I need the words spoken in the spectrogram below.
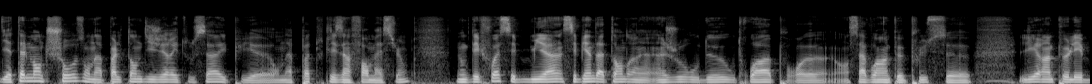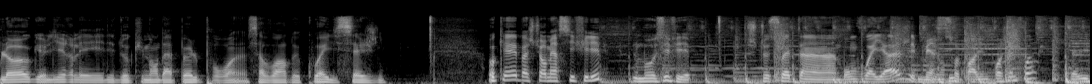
il y a tellement de choses, on n'a pas le temps de digérer tout ça et puis euh, on n'a pas toutes les informations. Donc des fois c'est bien, c'est bien d'attendre un, jour ou deux ou trois pour euh, en savoir un peu plus, euh, lire un peu les blogs, lire les, documents d'Apple pour savoir de quoi il s'agit. Ok, bah je te remercie Philippe. Moi aussi, Philippe. Je te souhaite un bon voyage et puis Merci. on se reparle une prochaine fois. Salut.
